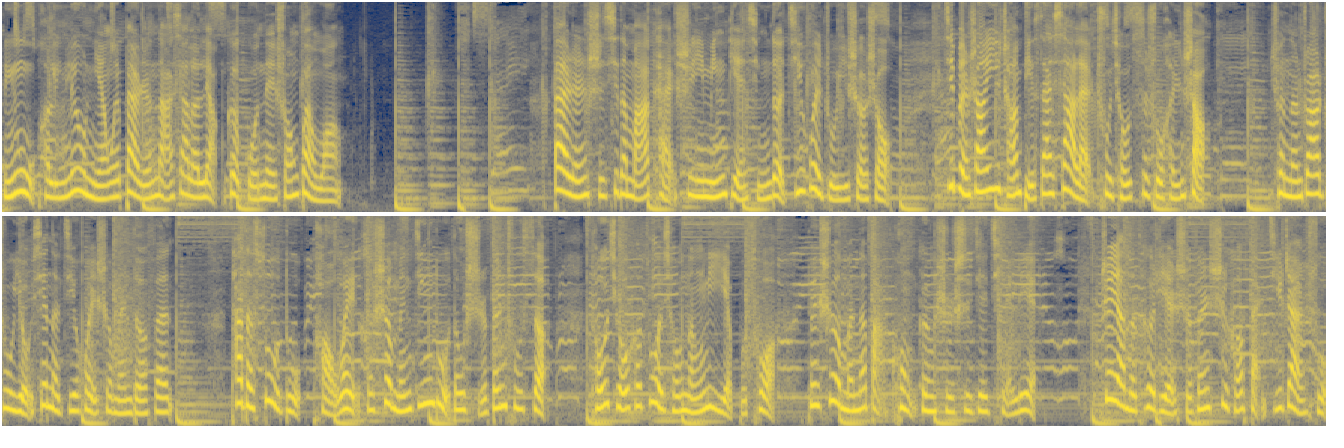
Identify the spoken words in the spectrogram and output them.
零五和零六年为拜仁拿下了两个国内双冠王。拜仁时期的马凯是一名典型的机会主义射手，基本上一场比赛下来触球次数很少，却能抓住有限的机会射门得分。他的速度、跑位和射门精度都十分出色，头球和做球能力也不错，对射门的把控更是世界前列。这样的特点十分适合反击战术。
